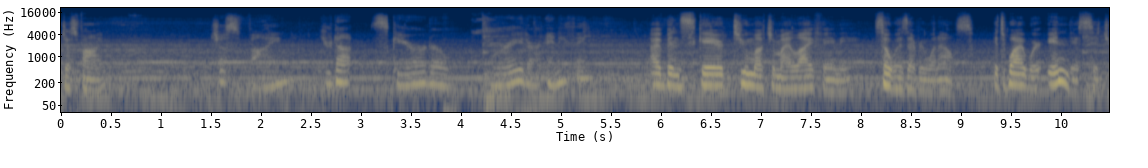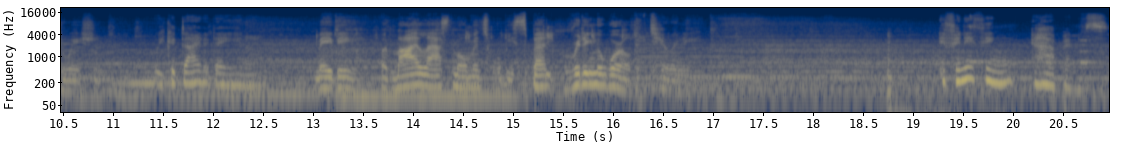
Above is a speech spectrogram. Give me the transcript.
Just fine. Just fine? You're not scared or worried or anything? I've been scared too much in my life, Amy. So has everyone else. It's why we're in this situation. We could die today, you know. Maybe, but my last moments will be spent ridding the world of tyranny. If anything happens,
